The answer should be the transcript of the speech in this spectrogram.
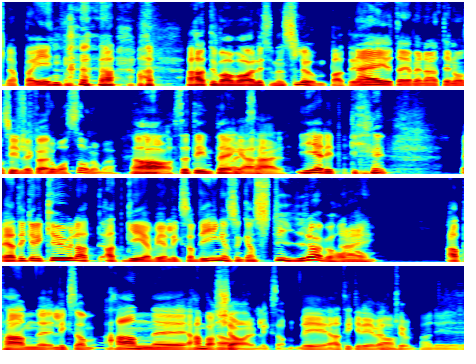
Knappa in. att det bara var liksom en slump? Att det, Nej, utan jag menar att det är någon som försöker blåsa honom bara. Ja, sätt in pengar Ja, här. Ge ditt... jag tycker det är kul att, att GV liksom, det är ingen som kan styra över honom. Nej. Att han eh, liksom, han, eh, han bara Ja. kör liksom. Det är, jag tycker det är väldigt ja, kul. Ja, det är,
